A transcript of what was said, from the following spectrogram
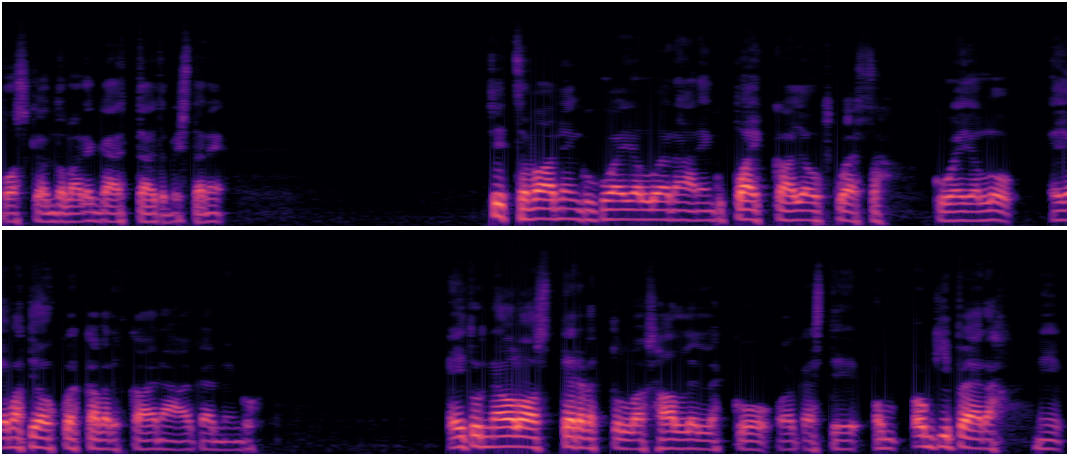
poskeontolaiden käyttäytymistä, niin sitten se vaan, niin kun ei ollut enää niin paikkaa joukkueessa, kun ei ollut, ei omat joukkuekaveritkaan enää oikein niin kuin, ei tunne oloa tervetulleeksi hallille, kun oikeasti on, on kipeänä, niin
